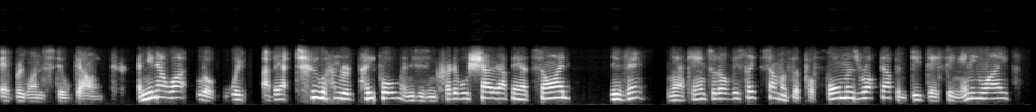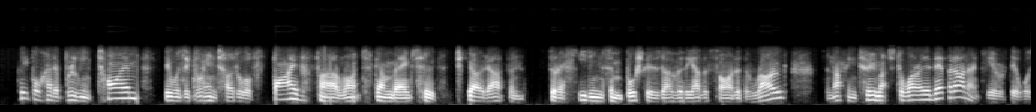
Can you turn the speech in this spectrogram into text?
everyone's still going. And you know what? Look, we about 200 people, and this is incredible, showed up outside the event. Now cancelled, obviously. Some of the performers rocked up and did their thing anyway. People had a brilliant time. There was a grand total of five far right scumbags who showed up and sort of hid in some bushes over the other side of the road. So nothing too much to worry about, but I don't care if there was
